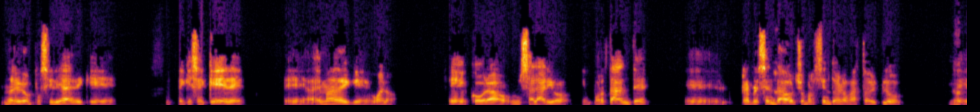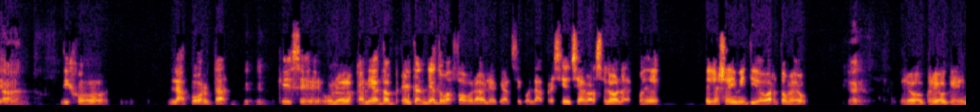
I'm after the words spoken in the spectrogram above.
no le veo posibilidades de que, de que se quede. además de que, bueno, eh, cobra un salario importante, eh, representa 8% de los gastos del club. No eh, tanto. Dijo Laporta, que es uno de los candidatos, el candidato más favorable a quedarse con la presidencia del Barcelona después de, que haya dimitido Bartomeu. Pero creo que,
